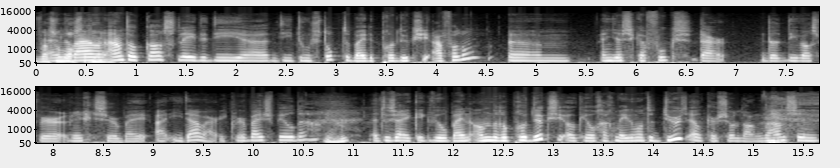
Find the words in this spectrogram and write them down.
was en er lastig waren een aantal castleden die, eh, die toen stopten bij de productie Avalon. Ehm, en Jessica Fuchs, daar, dat, die was weer regisseur bij AIDA, waar ik weer bij speelde. Mhm. En toen zei ik, ik wil bij een andere productie ook heel graag meedoen, want het duurt elke keer zo lang. Waanzin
